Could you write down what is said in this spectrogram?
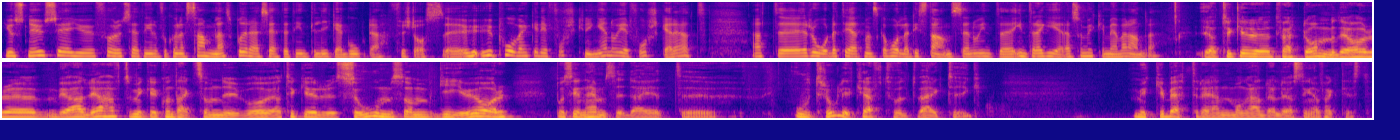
Just nu så är ju förutsättningarna för att kunna samlas på det här sättet inte lika goda förstås. Eh, hur, påverkar det forskningen och er forskare att, att eh, rådet är att man ska hålla distansen och inte interagera så mycket med varandra? Jag tycker tvärtom. Det har, eh, vi har aldrig haft så mycket kontakt som nu och jag tycker Zoom som GU har på sin hemsida är ett otroligt kraftfullt verktyg. Mycket bättre än många andra lösningar faktiskt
